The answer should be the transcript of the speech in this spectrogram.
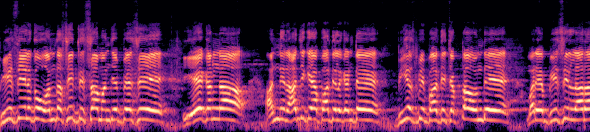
బీసీలకు వంద సీట్లు ఇస్తామని చెప్పేసి ఏకంగా అన్ని రాజకీయ పార్టీల కంటే బీఎస్పీ పార్టీ చెప్తా ఉంది. మరి బీసీలారా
